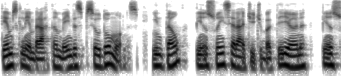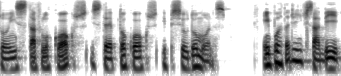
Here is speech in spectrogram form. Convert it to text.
temos que lembrar também das pseudomonas. Então, pensou em ceratite bacteriana, pensou em estafilococcus, streptococcus e pseudomonas. É importante a gente saber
